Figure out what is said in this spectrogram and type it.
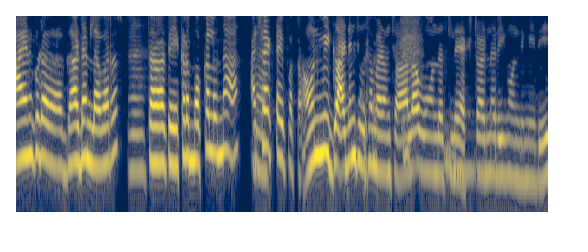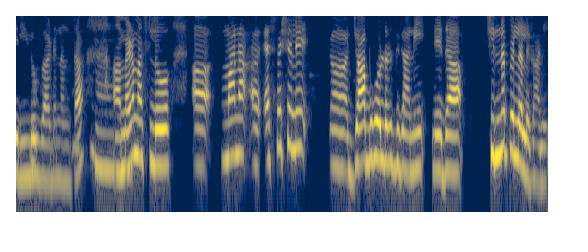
ఆయన కూడా గార్డెన్ లవర్ తర్వాత ఎక్కడ మొక్కలు ఉన్నా అట్రాక్ట్ అయిపోతాం. అవును మీ గార్డెన్ చూసాం మేడం. చాలా బాగుంది అసలు. ఎక్స్ట్రాడినరీగా ఉంది మీది. ఇల్లు గార్డెన్ అంతా. మేడం అసలు మన ఎస్పెషల్లీ జాబ్ హోల్డర్స్ కానీ లేదా చిన్నపిల్లలు కానీ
